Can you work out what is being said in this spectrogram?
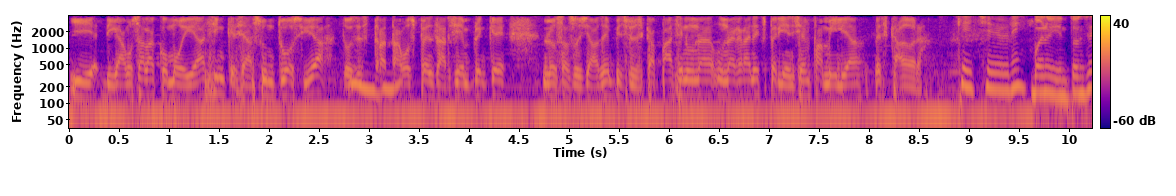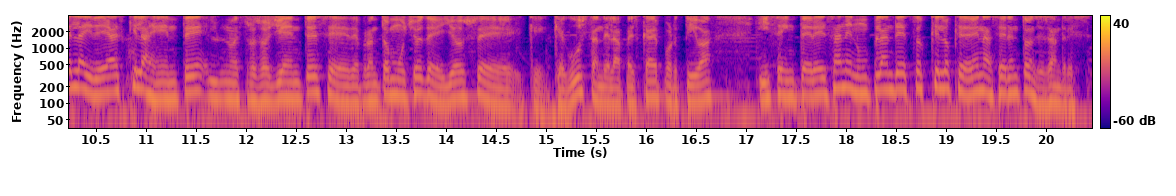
y, digamos, a la comodidad sin que sea suntuosidad. Entonces tratamos de pensar siempre en que los asociados en Pesca pasen una, una gran experiencia en familia pescadora. Qué chévere. Bueno, y entonces la idea es que la gente, nuestros oyentes, eh, de pronto muchos de ellos eh, que, que gustan de la pesca, deportiva y se interesan en un plan de estos, ¿qué es lo que deben hacer entonces, Andrés?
